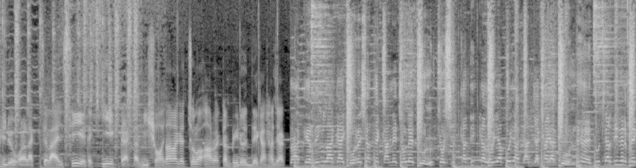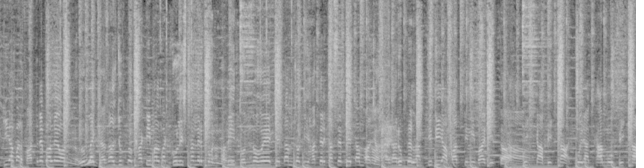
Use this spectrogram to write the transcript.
ভিডিও করা লাগতেছে ভাই। সি এটা কি একটা একটা বিষয়। তার আগে চলো আরও একটা ভিডিও দেখে আসা যাক। নাকে রিং লাগাই, ঘোরের সাথে কানে জ্বলে দুল। উচ্চ শিক্ষা দীক্ষা লইয়া বইয়া গাঞ্জা খায়া কুল। দু চার দিনের ম্যাগি আবার ভাতরে বলে অন্য রুম লাইক ভেজাল যুক্ত মাল বাট গুলিস্তানের পণ্য। আমি ধন্য হয়ে যেতাম যদি হাতের কাছে পেতাম বাজার। দিয়া বাদ তিনি ভাই দিতাম। ভিক্ষা ভিক্ষা, কইরা খামু ভিক্ষা।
